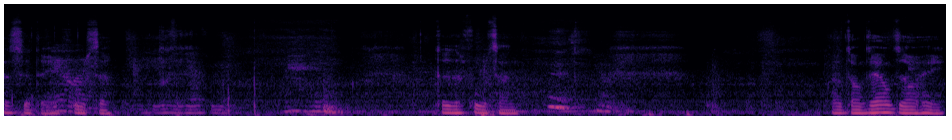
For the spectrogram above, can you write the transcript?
，x 等于负三，这是负三，啊，长这样子哦嘿，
